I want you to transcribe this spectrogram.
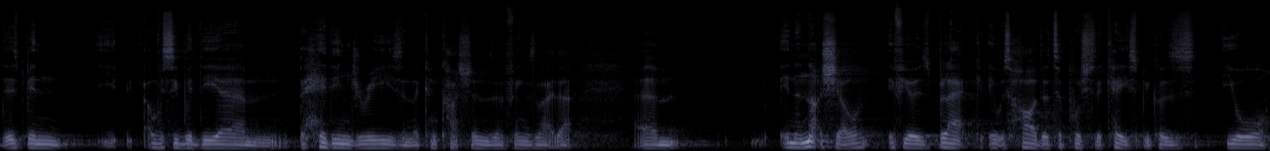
there's been obviously with the um, the head injuries and the concussions and things like that. Um, in a nutshell, if you're as black, it was harder to push the case because you're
